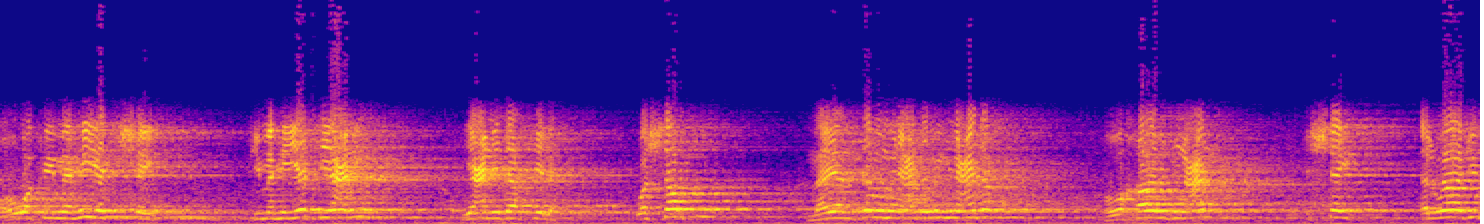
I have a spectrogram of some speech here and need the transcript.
وهو في ماهية الشيء. في ماهيته يعني يعني داخله والشرط ما يلزم من عدمه العدم هو خارج عن الشيء الواجب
